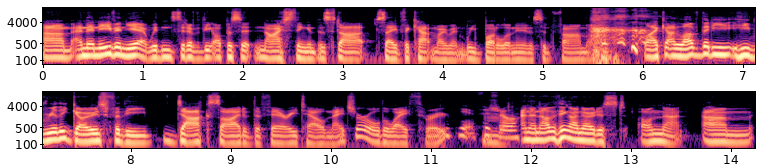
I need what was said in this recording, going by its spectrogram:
Um, and then even, yeah, with instead of the opposite nice thing at the start, save the cat moment, we bottle an innocent farmer. like, I love that he, he really goes for the dark side of the fairy tale nature all the way through. yeah, for sure. And another thing I noticed on that, um,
